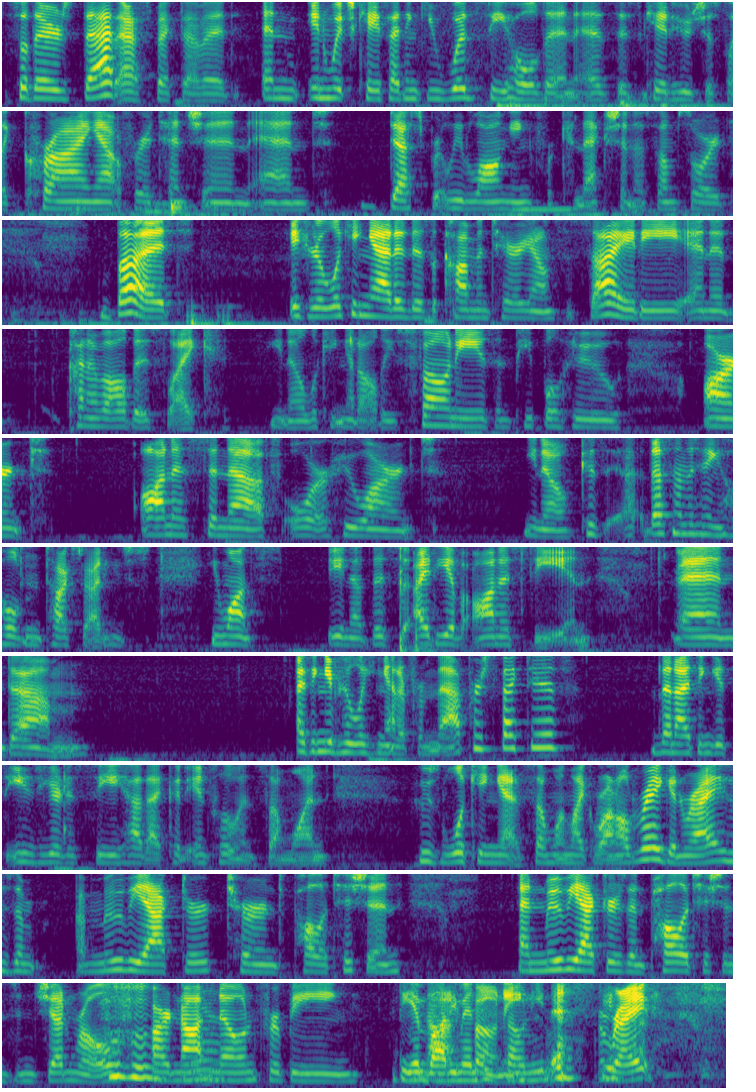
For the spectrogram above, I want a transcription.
So there's that aspect of it, and in which case I think you would see Holden as this kid who's just like crying out for attention and desperately longing for connection of some sort. But if you're looking at it as a commentary on society and it kind of all this like, you know, looking at all these phonies and people who aren't honest enough or who aren't you know because that's another thing holden talks about he just he wants you know this idea of honesty and and um i think if you're looking at it from that perspective then i think it's easier to see how that could influence someone who's looking at someone like ronald reagan right who's a a movie actor turned politician. And movie actors and politicians in general mhm, are not yeah. known for being The embodiment of phony, phoniness, yeah. right?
